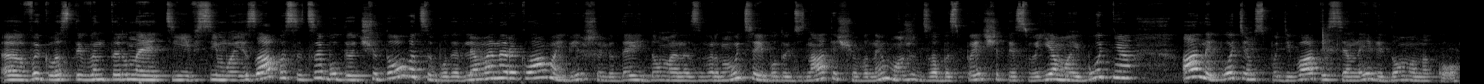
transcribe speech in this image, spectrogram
викласти в інтернеті всі мої записи. Це буде чудово, це буде для мене реклама, і більше людей до мене звернуться і будуть знати, що вони можуть забезпечити своє майбутнє, а не потім сподіватися невідомо на кого.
